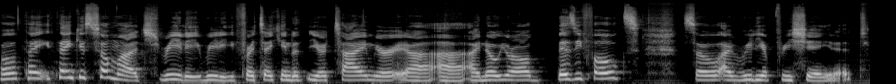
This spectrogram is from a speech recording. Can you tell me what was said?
Well, thank, thank you so much, really, really, for taking the, your time. Your, uh, uh, I know you're all busy folks, so I really appreciate it.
